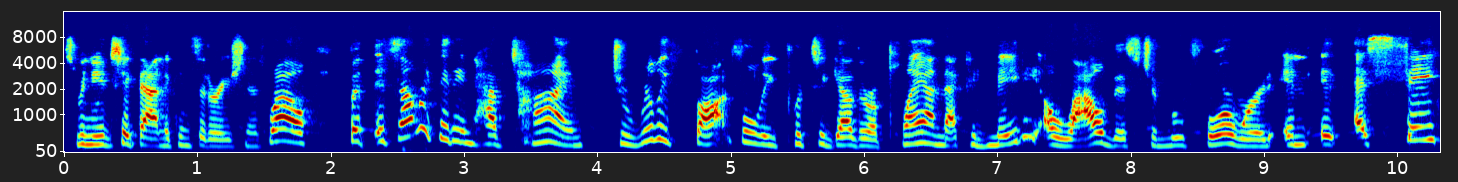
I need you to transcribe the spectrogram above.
So we need to take that into consideration as well. But it's not like they didn't have time to really thoughtfully put together a plan that could maybe allow this to move forward in as safe,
